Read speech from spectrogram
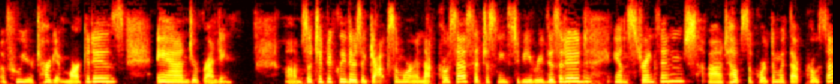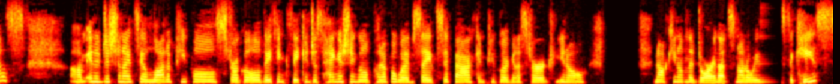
of who your target market is, and your branding. Um, so typically there's a gap somewhere in that process that just needs to be revisited and strengthened uh, to help support them with that process. Um, in addition, I'd say a lot of people struggle. They think they can just hang a shingle, put up a website, sit back, and people are going to start, you know, knocking on the door. And that's not always the case.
